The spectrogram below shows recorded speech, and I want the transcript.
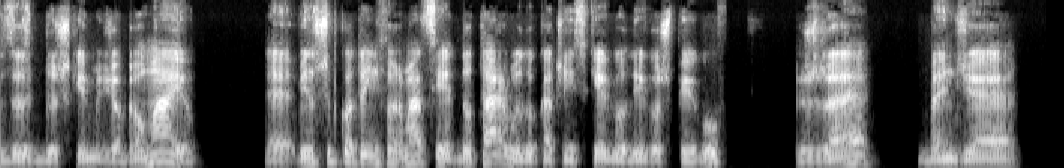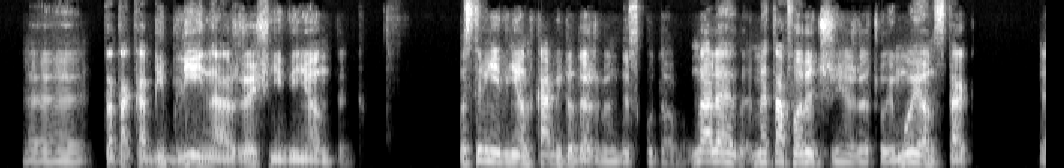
ze Zbyszkiem Ziobrą mają. E, Więc szybko te informacje dotarły do Kaczyńskiego od jego szpiegów, że będzie e, ta taka biblijna rzeź niewiniątek. No z tymi niewiniątkami to też bym dyskutował. No ale metaforycznie rzecz ujmując, tak e,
